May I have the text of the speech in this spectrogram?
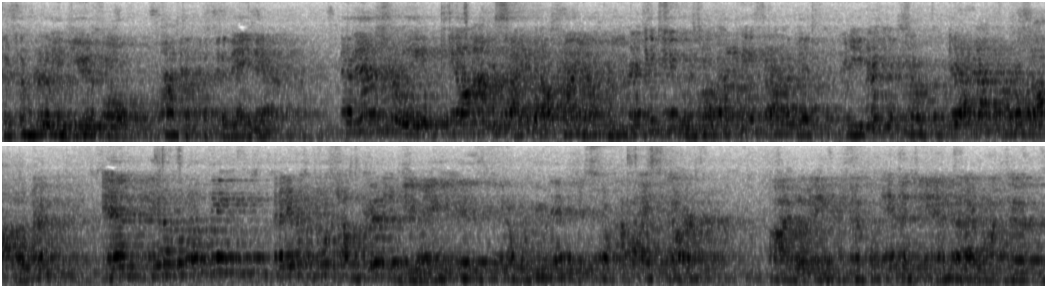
There's some really beautiful content that's been made there. Now naturally, you know, I'm excited about trying out 3D printing too, and so I wanted to get started with 3D printing. So yeah, I've got Photoshop open, and you know, the one thing that I know that Photoshop's good at doing is, you know, working with images. So how about I start by loading a simple image in that I want to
